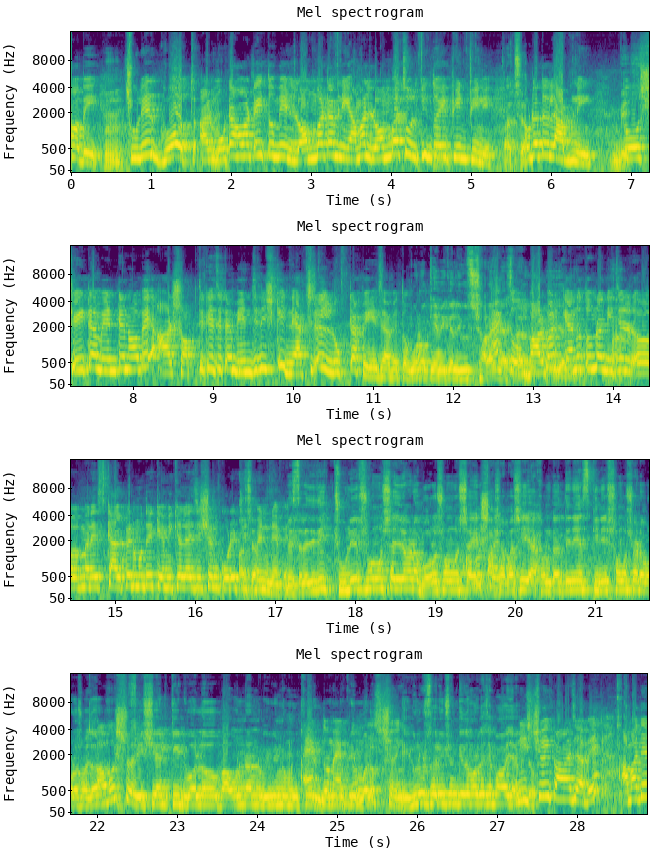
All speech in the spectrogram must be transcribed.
হবে। চুলের গ্রোথ আর মোটা হওয়াটাই তো মেন লম্বাটা নেই। আমার লম্বা চুল কিন্তু এই ফিনফিনে। আচ্ছা। ওটাতে লাভ নেই। তো সেইটা মেনটেন হবে আর সব থেকে যেটা মেন জিনিস কি ন্যাচারাল লুকটা পেয়ে যাবে তোমরা। কোনো কেমিক্যাল ইউজ ছাড়াই ন্যাচারাল বারবার কেন তোমরা নিজের আহ, মানে স্ক্যাল্পের মধ্যে কেমিক্যালাইজেশন করে ট্রিটমেন্ট নেবে? বেশ তাহলে দিদি চুলের সমস্যা যেরকম একটা বড় সমস্যা এর পাশাপাশি এখনকার দিনে স্কিনের সমস্যা একটা বড় সমস্যা। অবশ্যই। ফেশিয়াল কিট বলো বা অন্যান্য বিভিন্ন মুখের একদম, ক্রিম বলো নিশ্চয়ই। এগুলোর সলিউশন কি তোমার কাছে পাওয়া যাবে নিশ্চয়ই পাওয়া যাবে। আমাদের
